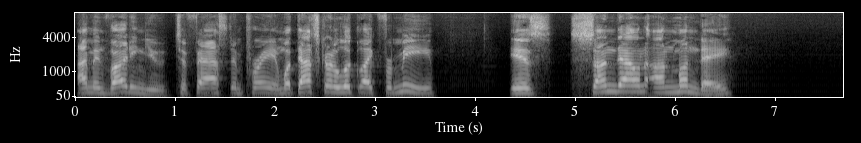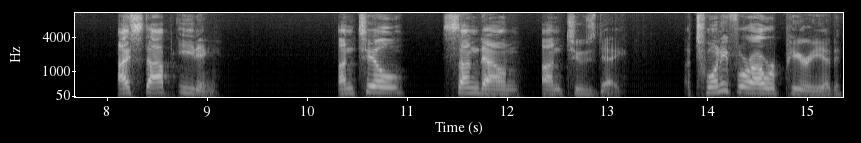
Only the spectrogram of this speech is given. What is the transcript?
I'm inviting you to fast and pray. And what that's going to look like for me is sundown on Monday, I stop eating until sundown on Tuesday. A 24 hour period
